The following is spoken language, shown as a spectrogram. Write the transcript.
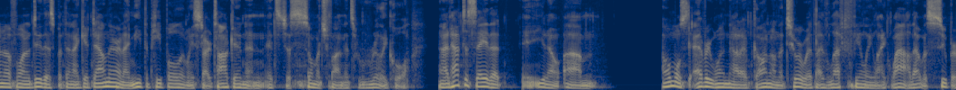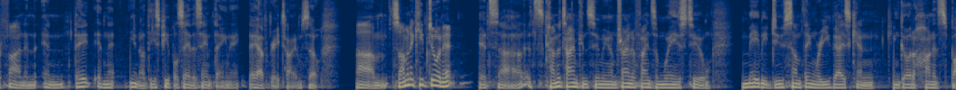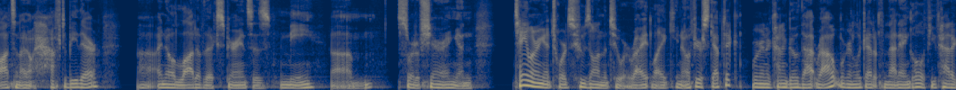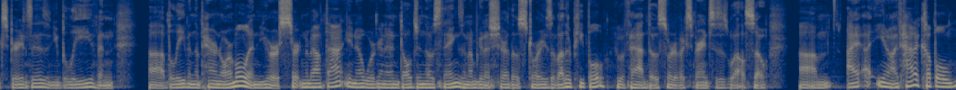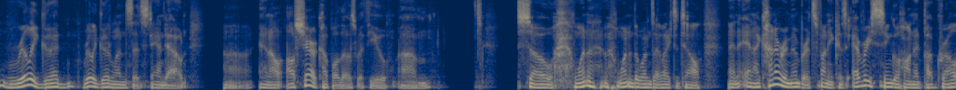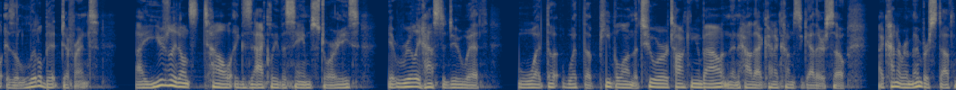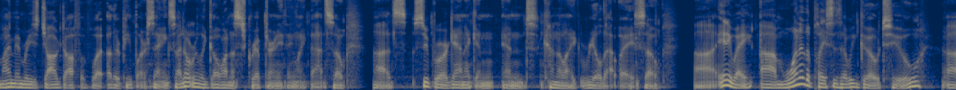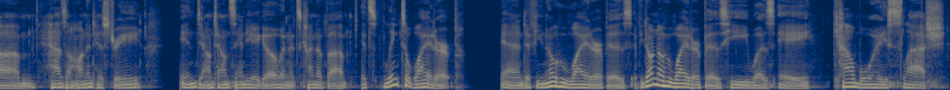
I don't know if I want to do this. But then I get down there and I meet the people and we start talking, and it's just so much fun. It's really cool. And I'd have to say that, you know, um, almost everyone that I've gone on the tour with, I've left feeling like, wow, that was super fun. And and they and the, you know these people say the same thing. They they have a great time. So um, so I'm going to keep doing it. It's uh, it's kind of time consuming. I'm trying to find some ways to maybe do something where you guys can can go to haunted spots and I don't have to be there. Uh, I know a lot of the experience is me um, sort of sharing and tailoring it towards who's on the tour, right? Like, you know, if you're a skeptic, we're going to kind of go that route. We're going to look at it from that angle. If you've had experiences and you believe and uh, believe in the paranormal and you're certain about that, you know, we're going to indulge in those things. And I'm going to share those stories of other people who have had those sort of experiences as well. So, um, I, I, you know, I've had a couple really good, really good ones that stand out. Uh, and I'll, I'll share a couple of those with you. Um, so one of, one of the ones I like to tell, and, and I kind of remember it's funny because every single haunted pub crawl is a little bit different. I usually don't tell exactly the same stories. It really has to do with what the what the people on the tour are talking about and then how that kind of comes together. So I kind of remember stuff. My memory's jogged off of what other people are saying. So I don't really go on a script or anything like that. So uh, it's super organic and and kind of like real that way. So uh, anyway, um, one of the places that we go to um, has a haunted history in downtown San Diego, and it's kind of uh, it's linked to Wyatt Earp. And if you know who Wyatt Earp is, if you don't know who Wyatt Earp is, he was a cowboy slash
